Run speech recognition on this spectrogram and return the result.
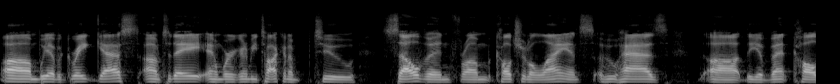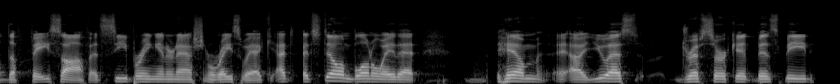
Um, we have a great guest um, today, and we're going to be talking to Celvin from Cultured Alliance, who has uh, the event called the Face Off at Sebring International Raceway. I, I, I still am blown away that him, uh, U.S. Drift Circuit, Speed.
